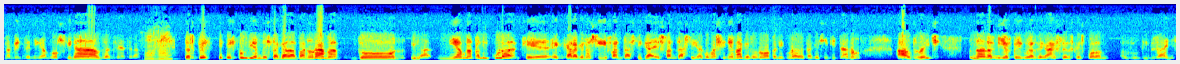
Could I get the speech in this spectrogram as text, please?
també tenia molts finals, etc. Uh -huh. Després, què es podríem destacar de Panorama? Doncs, mira, n'hi ha una pel·lícula que, encara que no sigui fantàstica, és fantàstica com a cinema, que és una nova pel·lícula de Takeshi Kitano, Outrage, una de les millors pel·lícules de gàngsters que es poden els últims anys.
